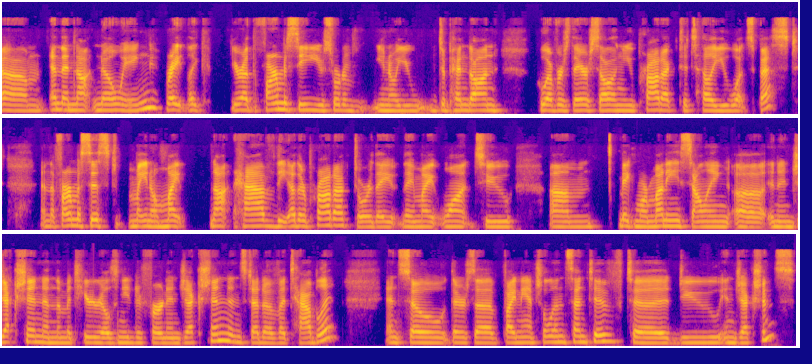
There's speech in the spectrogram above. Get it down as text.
um, and then not knowing, right? Like you're at the pharmacy you sort of you know you depend on whoever's there selling you product to tell you what's best and the pharmacist you know might not have the other product or they they might want to um, make more money selling uh, an injection and the materials needed for an injection instead of a tablet and so there's a financial incentive to do injections.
